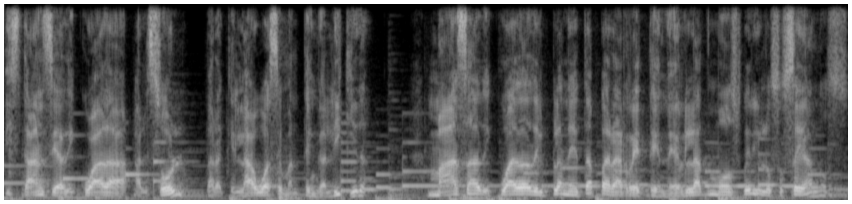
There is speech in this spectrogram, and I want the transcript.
distancia adecuada al sol para que el agua se mantenga líquida, masa adecuada del planeta para retener la atmósfera y los océanos,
